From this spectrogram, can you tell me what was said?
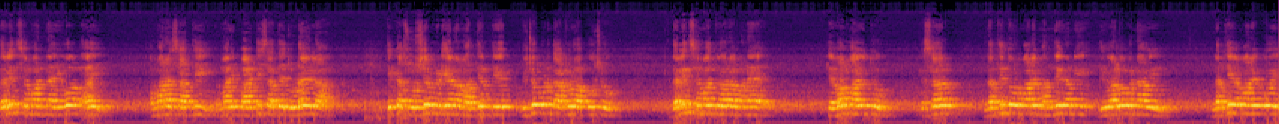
દલિત સમાજના યુવા ભાઈ અમારા સાથી, અમારી પાર્ટી સાથે જોડાયેલા એક આ સોશિયલ મીડિયાના માધ્યમથી બીજો પણ દાખલો આપું છું. દલિત સમાજ દ્વારા મને કહેવામાં આવ્યું હતું કે, સર, નથી તો અમારે મંદિરોની દિવાલો બનાવી, નથી અમારે કોઈ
